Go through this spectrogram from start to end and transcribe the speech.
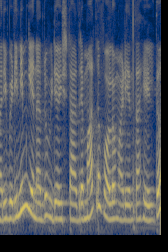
ಮರಿಬೇಡಿ. ನಿಮ್ಗೆ ಏನಾದರೂ ವಿಡಿಯೋ ಇಷ್ಟ ಆದರೆ ಮಾತ್ರ ಫಾಲೋ ಮಾಡಿ ಅಂತ ಹೇಳ್ತು.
